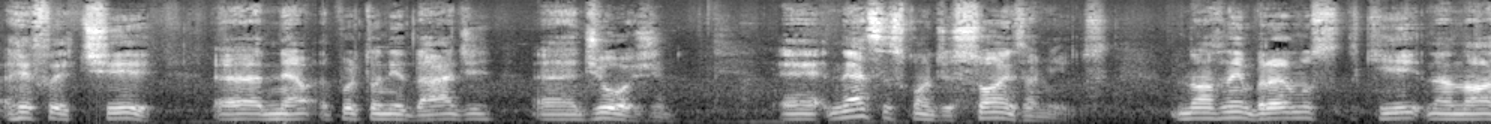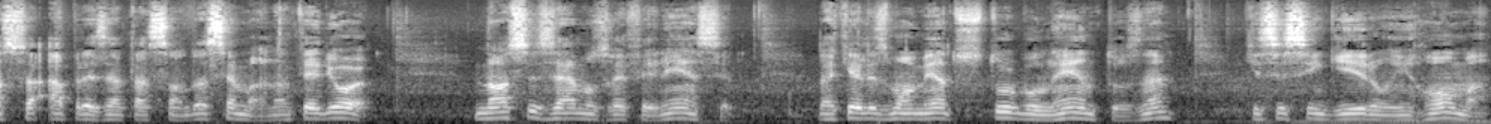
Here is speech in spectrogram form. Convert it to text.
refletir é, na oportunidade é, de hoje. É, nessas condições, amigos, nós lembramos que na nossa apresentação da semana anterior nós fizemos referência daqueles momentos turbulentos né, que se seguiram em Roma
